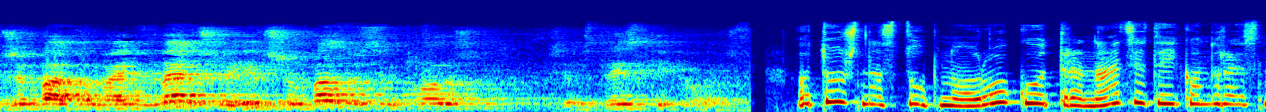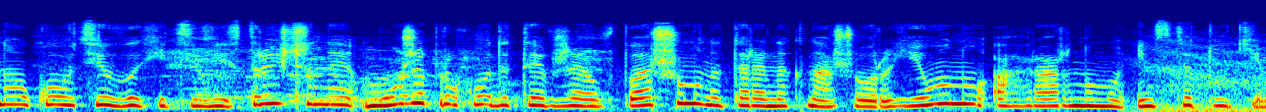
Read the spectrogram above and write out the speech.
вже багато мають меншу, гіршу базу, чим коледж, чим Стрийський коледж. Отож, наступного року 13-й конгрес науковців вихідців зі Стрийщини може проходити вже в першому на теренах нашого регіону аграрному інституті.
